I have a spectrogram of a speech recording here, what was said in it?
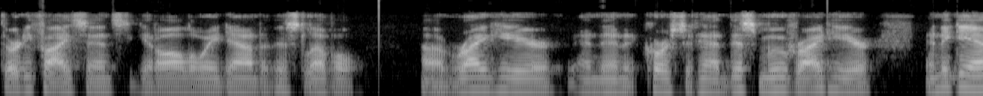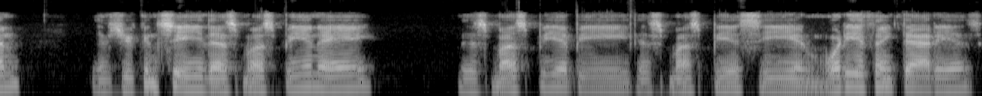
35 cents to get all the way down to this level uh, right here. And then, of course, it had this move right here. And again, as you can see, this must be an A, this must be a B, this must be a C. And what do you think that is?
